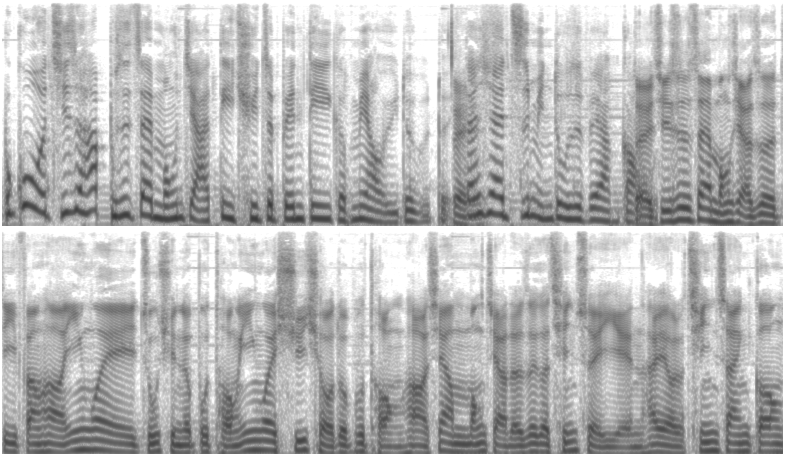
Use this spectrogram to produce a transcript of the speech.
不过其实它不是在艋舺地区这边第一个庙宇，对不对？对。但现在知名度是非常高。对，其实，在艋舺这个地方哈，因为族群的不同，因为需求的不同哈，像艋舺的这个清水岩，还有青山宫。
